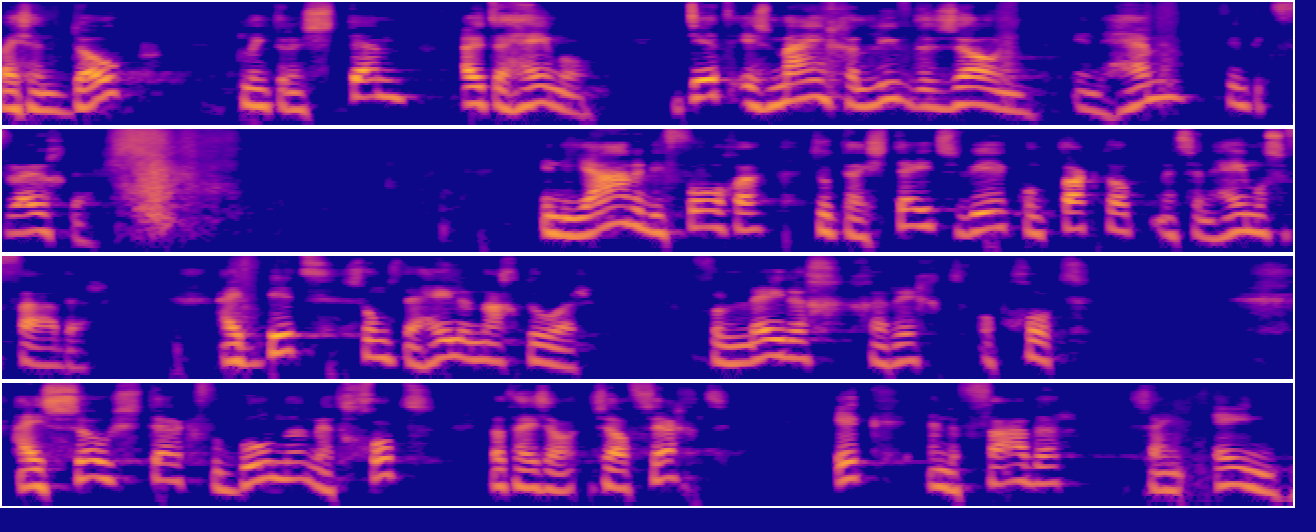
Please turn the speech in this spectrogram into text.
Bij zijn doop klinkt er een stem uit de hemel. Dit is mijn geliefde zoon. In hem vind ik vreugde. In de jaren die volgen zoekt hij steeds weer contact op met zijn hemelse vader. Hij bidt soms de hele nacht door, volledig gericht op God. Hij is zo sterk verbonden met God dat hij zelf zegt, ik en de Vader zijn één.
